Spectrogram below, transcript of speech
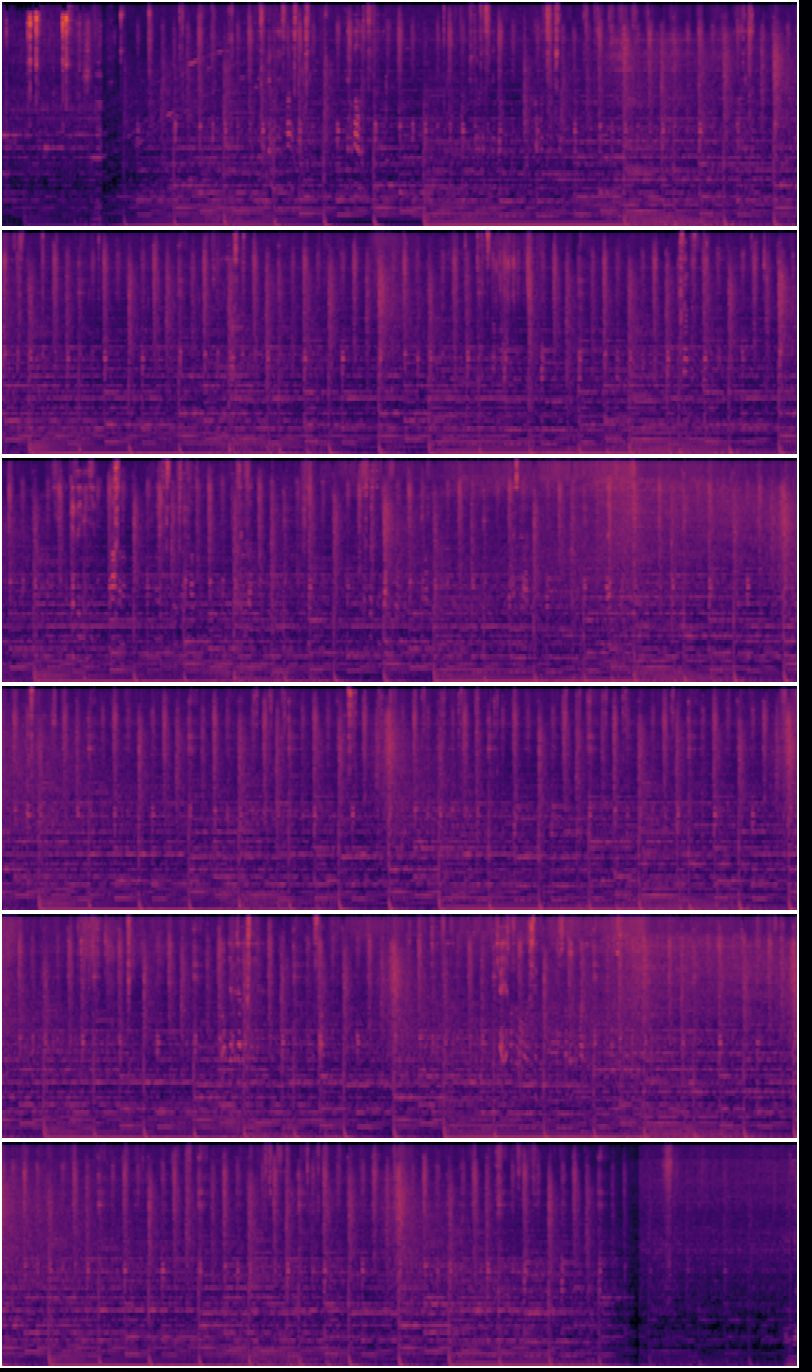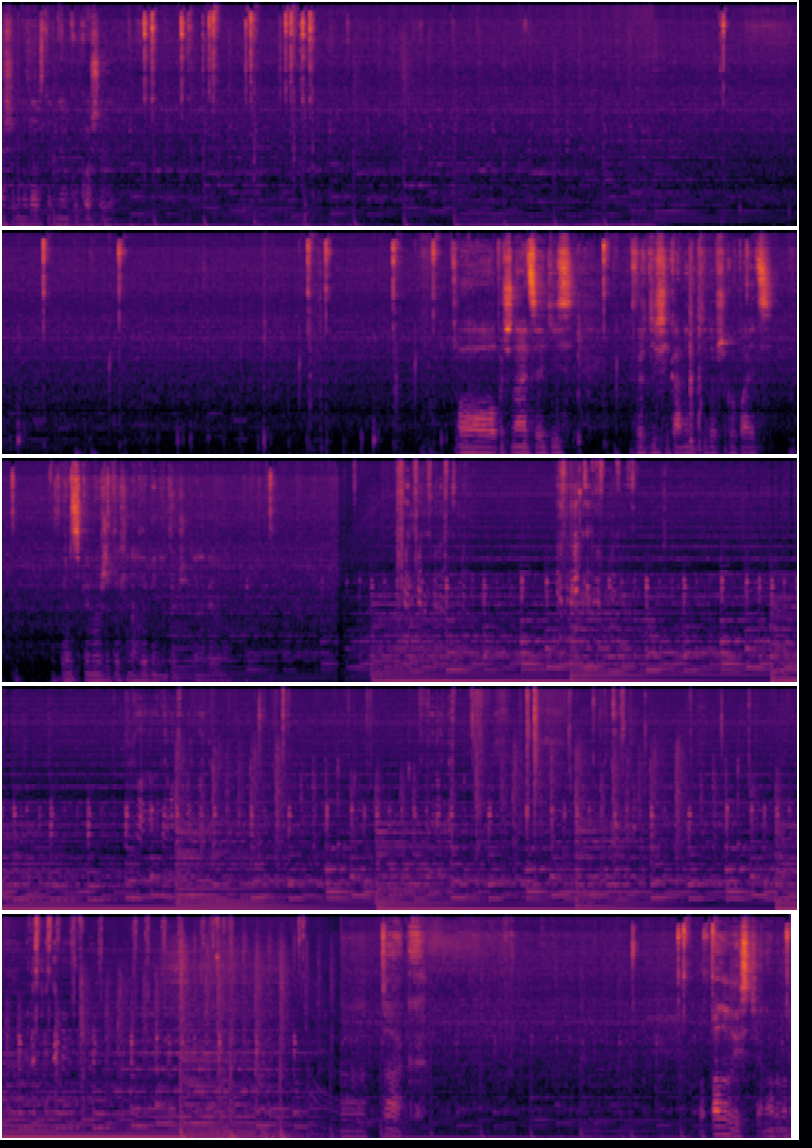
Так. О, починається якийсь твердіші камінь, який довше копається. В принципі, ми вже трохи на глибині, так що не дивно.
